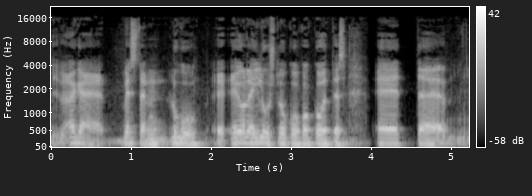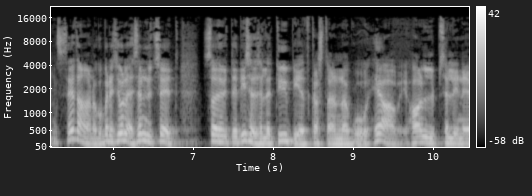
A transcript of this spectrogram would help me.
äge western lugu, ei ole ilus lugu kokkuvõttes, et äh, seda nagu päris ei ole, see on nüüd see, et sa teed ise selle tüübi, et kas ta on nagu hea või halb, selline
